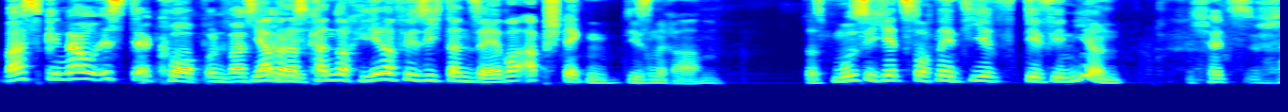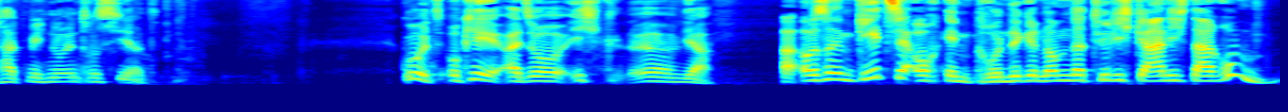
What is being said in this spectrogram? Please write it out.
Was genau ist der Korb und was ja, aber das nicht? kann doch jeder für sich dann selber abstecken, diesen Rahmen. Das muss ich jetzt doch nicht hier definieren. Ich hätte, das hat mich nur interessiert. Gut, okay, also ich, äh, ja. Außerdem geht's ja auch im Grunde genommen natürlich gar nicht darum.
